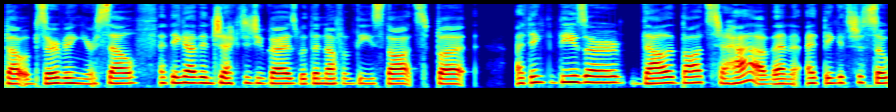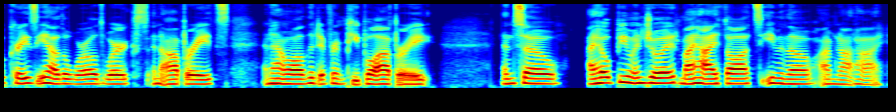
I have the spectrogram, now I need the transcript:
about observing yourself. I think I've injected you guys with enough of these thoughts, but I think that these are valid thoughts to have. And I think it's just so crazy how the world works and operates and how all the different people operate. And so I hope you enjoyed my high thoughts, even though I'm not high.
